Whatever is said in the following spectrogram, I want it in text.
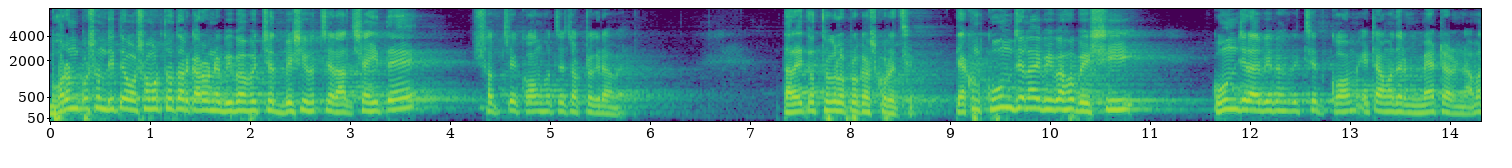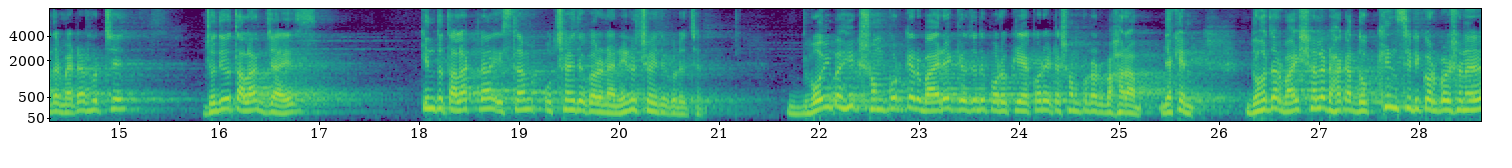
ভরণ পোষণ দিতে অসমর্থতার কারণে বিবাহ বিচ্ছেদ বেশি হচ্ছে রাজশাহীতে, সবচেয়ে কম হচ্ছে চট্টগ্রামে। তারা এই তথ্যগুলো প্রকাশ করেছে। তো এখন কোন জেলায় বিবাহ বেশি, কোন জেলায় বিবাহ বিচ্ছেদ কম, এটা আমাদের ম্যাটার না। আমাদের ম্যাটার হচ্ছে, যদিও তালাক জায়েজ, কিন্তু তালাকটা ইসলাম উৎসাহিত করে না, নিরুৎসাহিত করেছেন। বৈবাহিক সম্পর্কের বাইরে কেউ যদি পরক্রিয়া করে, এটা সম্পূর্ণরূপে হারাম। দেখেন দু হাজার বাইশ সালে ঢাকা দক্ষিণ সিটি কর্পোরেশনের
